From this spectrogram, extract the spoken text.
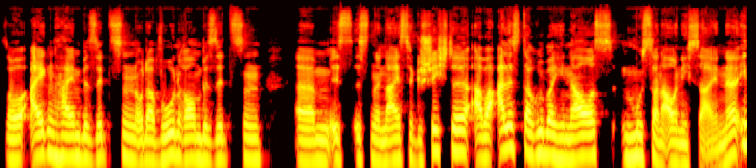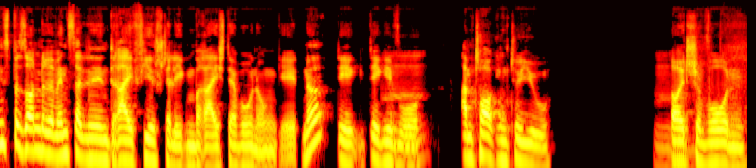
So Eigenheim besitzen oder Wohnraum besitzen ähm, ist, ist eine nice Geschichte, aber alles darüber hinaus muss dann auch nicht sein. Ne? Insbesondere, wenn es dann in den drei-, vierstelligen Bereich der Wohnungen geht. Ne? D DGWO. Mhm. I'm talking to you. Mhm. Deutsche Wohnen.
